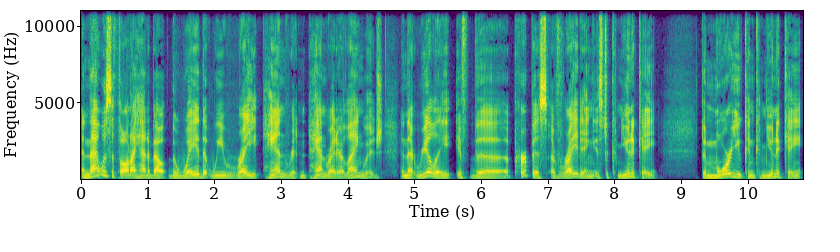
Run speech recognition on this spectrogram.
And that was the thought I had about the way that we write handwritten, handwrite our language. And that really, if the purpose of writing is to communicate, the more you can communicate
